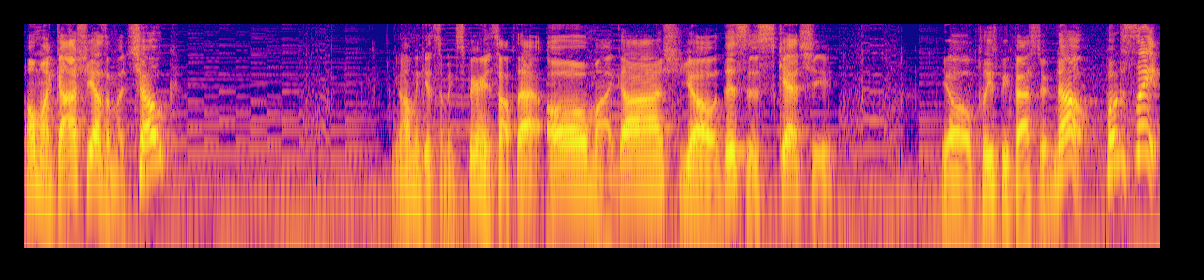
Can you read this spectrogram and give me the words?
Oh my gosh, he has a Machoke? Yo, I'm gonna get some experience off that. Oh my gosh. Yo, this is sketchy. Yo, please be faster. No! Put him to sleep!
